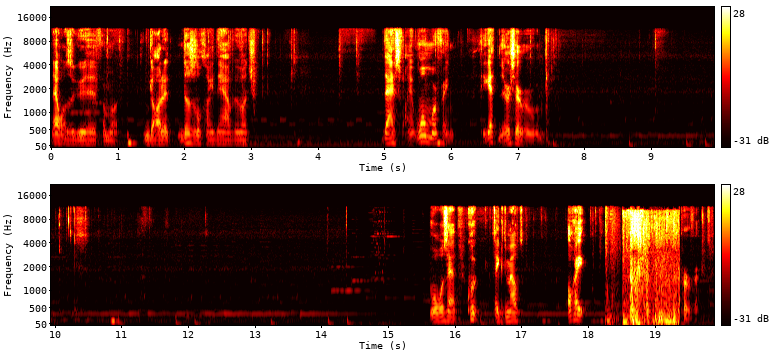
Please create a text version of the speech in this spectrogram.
That was a good hit from her. Got it. Doesn't look like they have much. That's fine. One more thing. To get their server room. What was that? Quick, take them out. Okay. Perfect.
